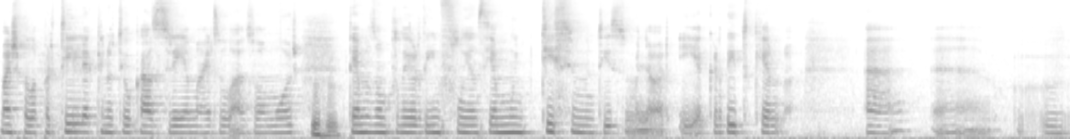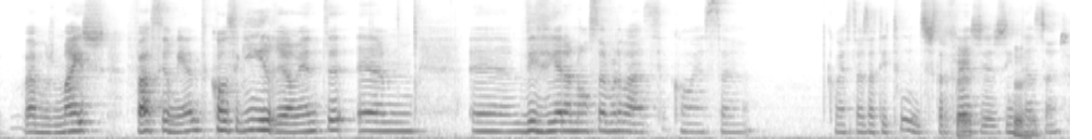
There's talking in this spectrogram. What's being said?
mais pela partilha, que no teu caso seria mais do lado do amor, Uhum. temos um poder de influência muitíssimo, muitíssimo melhor. E acredito que ah, ah, vamos mais facilmente conseguir realmente hum, viver a nossa verdade com, essa, com essas atitudes, estratégias, Uhum. intenções.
